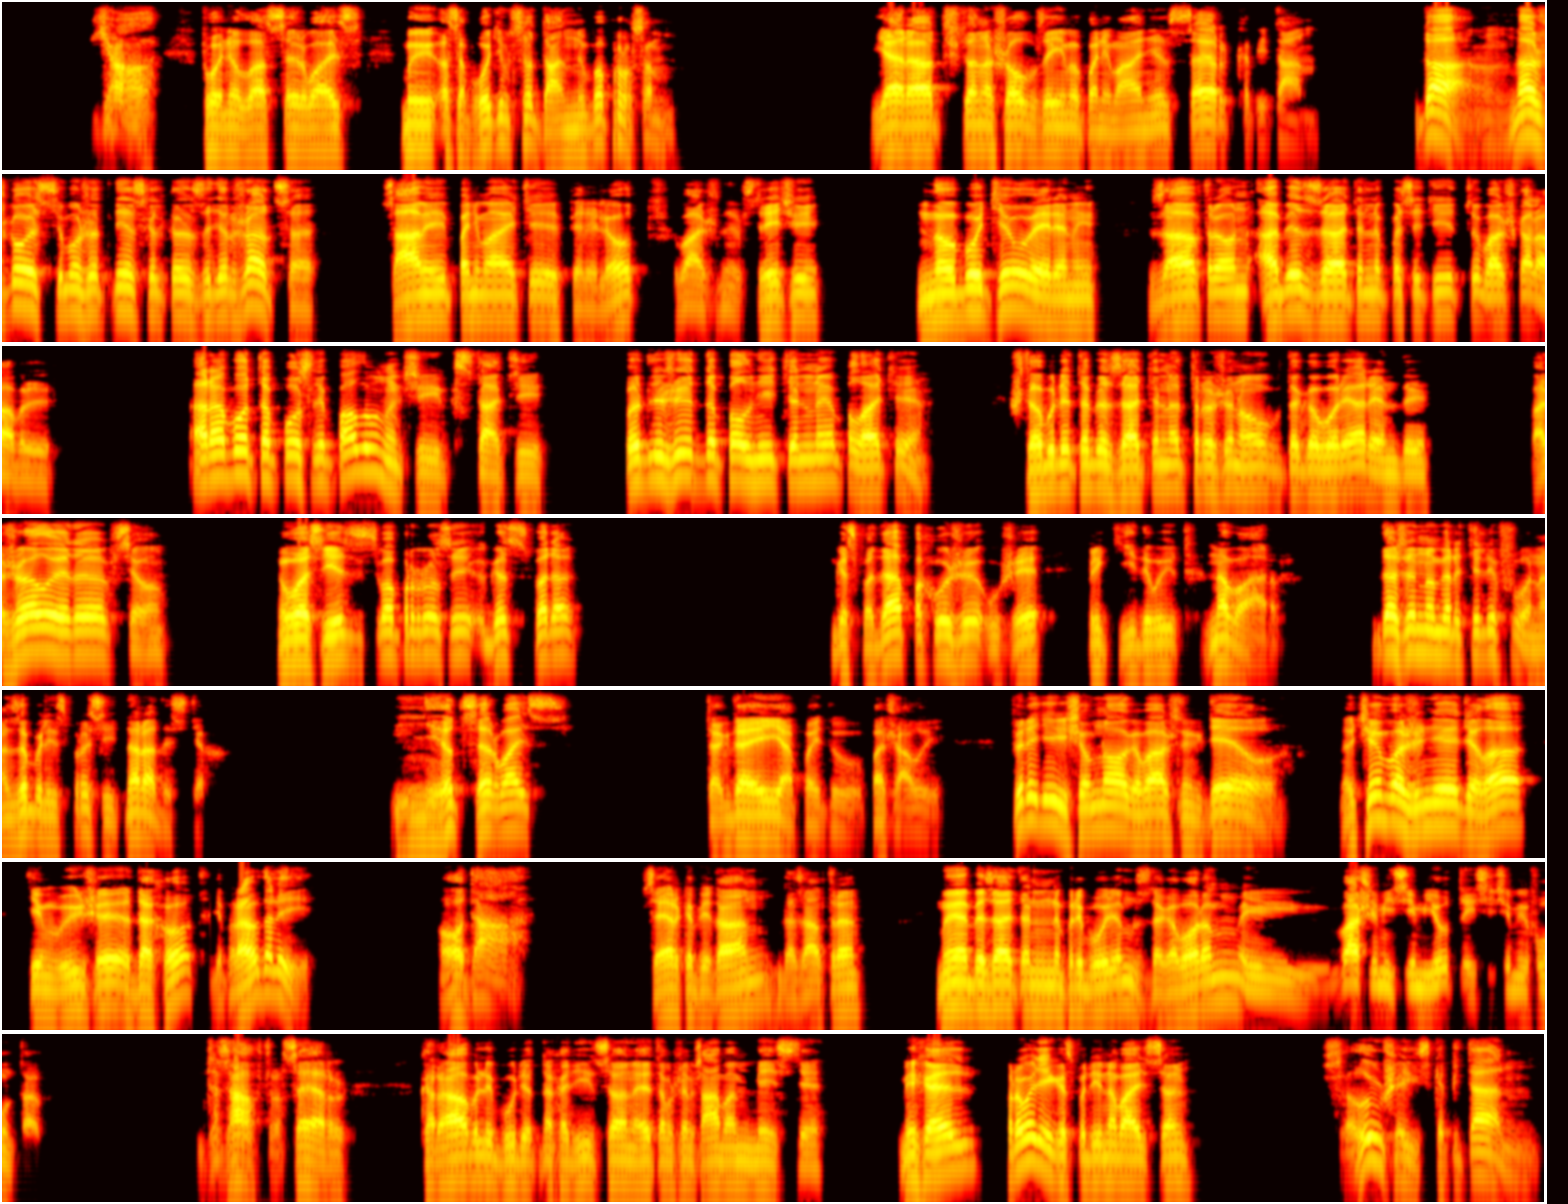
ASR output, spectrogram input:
— Я понял вас, сэр Вайс. Мы озаботимся данным вопросом. Я рад, что нашел взаимопонимание, сэр, капитан. Да, наш гость может несколько задержаться. Сами понимаете, перелет, важные встречи. Но будьте уверены, завтра он обязательно посетит ваш корабль. А работа после полуночи, кстати, подлежит дополнительной оплате, что будет обязательно отражено в договоре аренды. Пожалуй, это все. У вас есть вопросы, господа? Господа, похоже, уже прикидывают навар. Даже номер телефона забыли спросить на радостях. Нет, сэр Вайс. Тогда и я пойду, пожалуй. Впереди еще много важных дел. Но чем важнее дела, тем выше доход, не правда ли? О да. Сэр, капитан, до завтра. Мы обязательно прибудем с договором и вашими семью тысячами фунтов. До завтра, сэр. Корабль будет находиться на этом же самом месте. Михаил, проводи господина Вайса. Слушаюсь, капитан.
